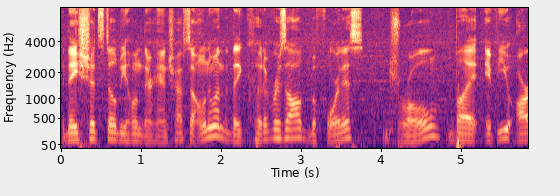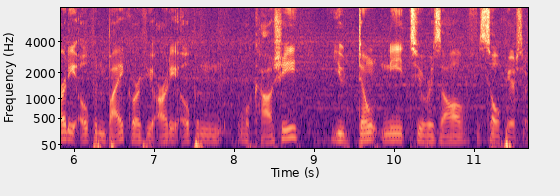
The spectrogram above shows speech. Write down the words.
they should still be holding their hand traps. The only one that they could have resolved before this, Droll. But if you already open Bike or if you already open Wakashi, you don't need to resolve Soul Piercer.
